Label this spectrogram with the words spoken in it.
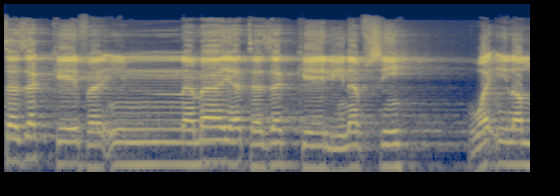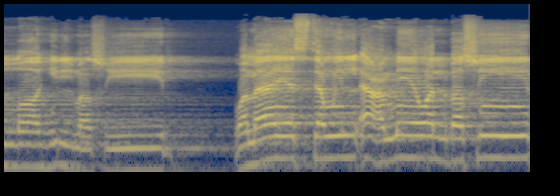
تزكي فانما يتزكي لنفسه والى الله المصير وما يستوي الاعمي والبصير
